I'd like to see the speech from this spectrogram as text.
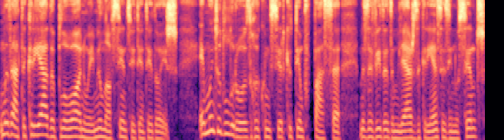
uma data criada pela ONU em 1982. É muito doloroso reconhecer que o tempo passa, mas a vida de milhares de crianças inocentes,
